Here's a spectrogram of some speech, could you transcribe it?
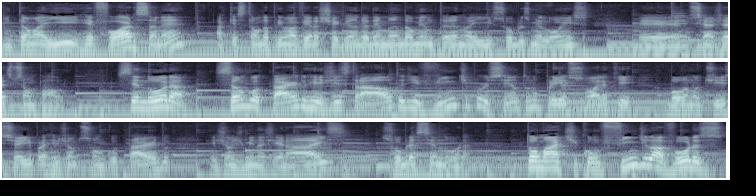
Então aí reforça, né, a questão da primavera chegando e a demanda aumentando aí sobre os melões é, no CEAGESP São Paulo. Cenoura, São Gotardo registra alta de 20% no preço. Olha que boa notícia aí para a região de São Gotardo, região de Minas Gerais, sobre a cenoura. Tomate, com fim de lavouras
